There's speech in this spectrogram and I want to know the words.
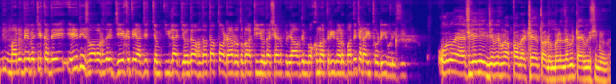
ਨਹੀਂ ਮਨ ਦੇ ਵਿੱਚ ਕਦੇ ਇਹ ਨਹੀਂ ਸਵਾਲ ਉੱਠਦੇ ਜੇ ਕਿਤੇ ਅੱਜ ਚਮਕੀਲਾ ਜਿਉਂਦਾ ਹੁੰਦਾ ਤਾਂ ਤੁਹਾਡਾ ਰੁਤਬਾ ਕੀ ਹੁੰਦਾ? ਸ਼ਾਇਦ ਪੰਜਾਬ ਦੇ ਮੁੱਖ ਮੰਤਰੀ ਨਾਲੋਂ ਵੱਧ ਚੜਾਈ ਤੁਹਾਡੀ ਹੋਣੀ ਸੀ। ਉਦੋਂ ਐ ਸੀਗਾ ਜੀ ਜਿਵੇਂ ਹੁਣ ਆਪਾਂ ਬੈਠੇ ਆ ਤੁਹਾਨੂੰ ਮਿਲਣ ਦਾ ਵੀ ਟਾਈਮ ਨਹੀਂ ਸੀ ਮਿਲਣਾ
